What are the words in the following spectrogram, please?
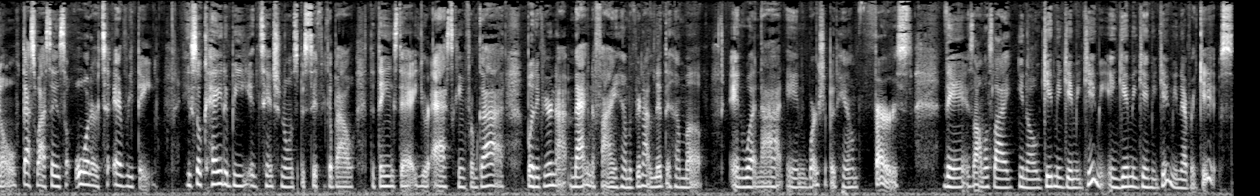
know, that's why I say it's an order to everything. It's okay to be intentional and specific about the things that you're asking from God. But if you're not magnifying Him, if you're not lifting Him up and whatnot and worshiping Him first, then it's almost like, you know, give me, give me, give me. And give me, give me, give me never gives.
